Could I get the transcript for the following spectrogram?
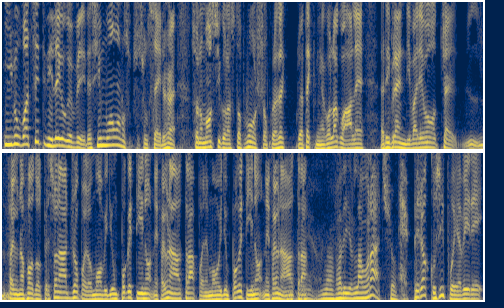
I pupazzetti di Lego che vedete si muovono su, sul serio, cioè sono mossi con la stop motion, quella, te- quella tecnica con la quale riprendi varie volte, cioè fai una foto al personaggio, poi lo muovi di un pochettino, ne fai un'altra, poi ne muovi di un pochettino, ne fai un'altra. Eh, una fatica, un lavoraccio. Eh, però così puoi avere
